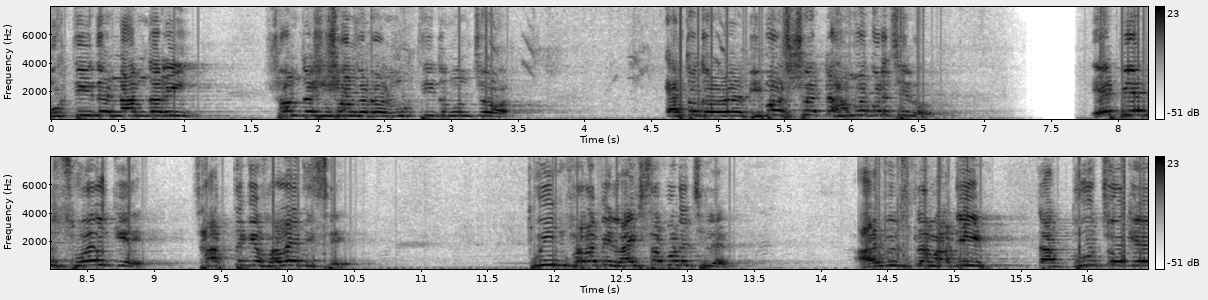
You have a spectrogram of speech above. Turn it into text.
মুক্তিযুদ্ধের নামদারি সন্ত্রাসী সংগঠন, মুক্তিযুদ্ধ মঞ্চ, এত ধরনের বিমর্ষ একটা হামলা করেছিল। এপিএম সোহেলকে ছাদ থেকে ফেলাই দিছে। টুইন ফেলাপি লাইফ সাপোর্টে ছিলেন। আরিফুল ইসলাম আদিব তার দু চোখে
